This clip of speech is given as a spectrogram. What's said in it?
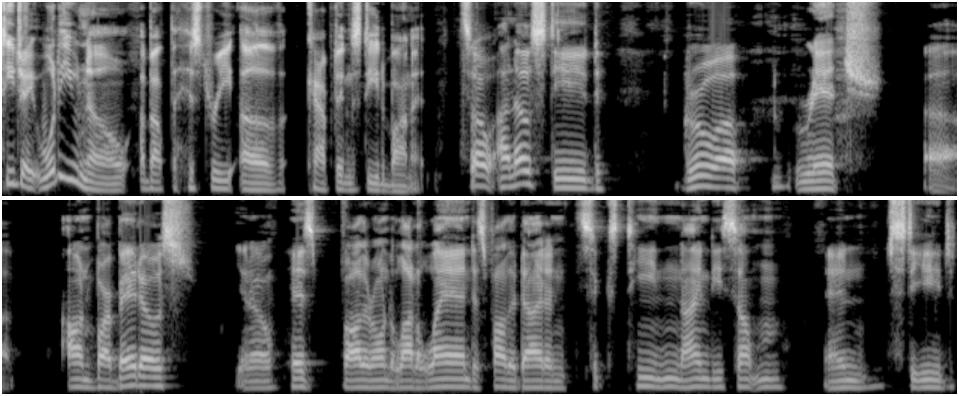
TJ, what do you know about the history of Captain Stede Bonnet? So I know Stede grew up rich uh, on Barbados. You know, his father owned a lot of land. His father died in 1690 something, and Stede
